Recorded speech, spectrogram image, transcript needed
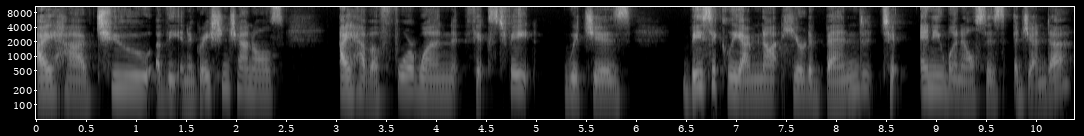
I have two of the integration channels. I have a 4 1 fixed fate, which is basically I'm not here to bend to anyone else's agenda.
